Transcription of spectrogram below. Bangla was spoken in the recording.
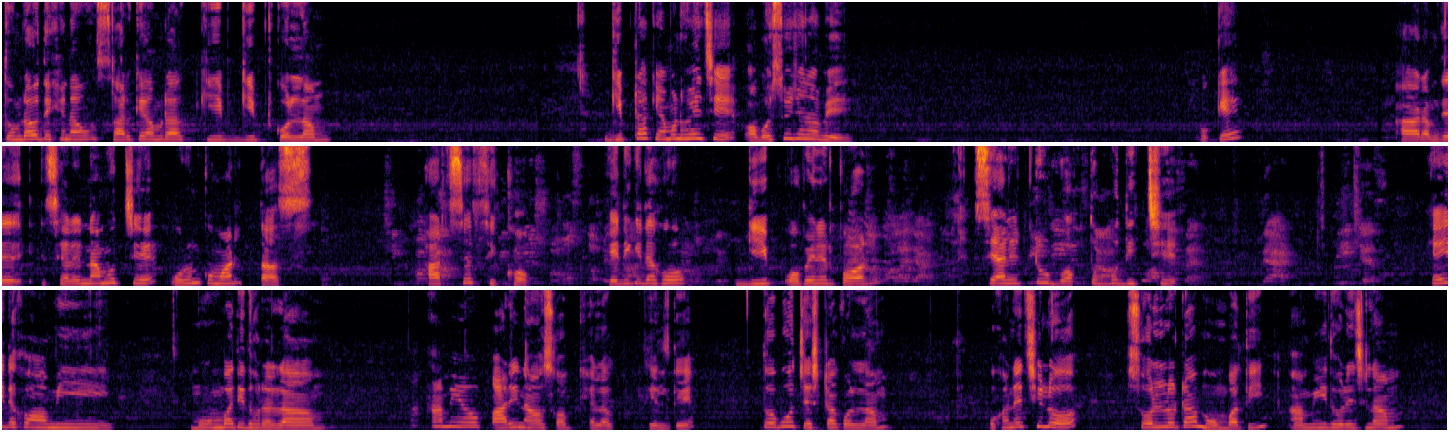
তোমরাও দেখে নাও স্যারকে আমরা কি গিফট করলাম। গিফটটা কেমন হয়েছে অবশ্যই জানাবে। ওকে? আর আমাদের স্যারের নাম হচ্ছে অরুণ কুমার দাস। আর্টসের শিক্ষক। এদিকে দেখো গিফট ওপেনের পর স্যার একটু বক্তব্য দিচ্ছে। এই দেখো আমি মোমবাতি ধরালাম। আমিও পারি না সব খেলা খেলতে, তবুও চেষ্টা করলাম। ওখানে ছিল ষোলোটা মোমবাতি, আমি ধরেছিলাম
